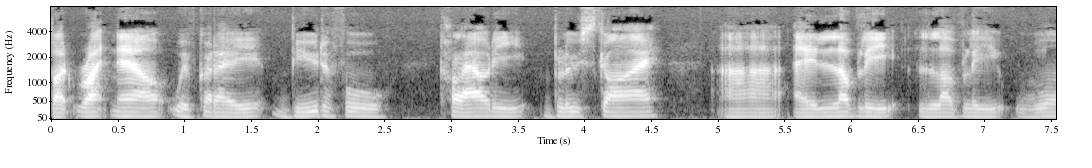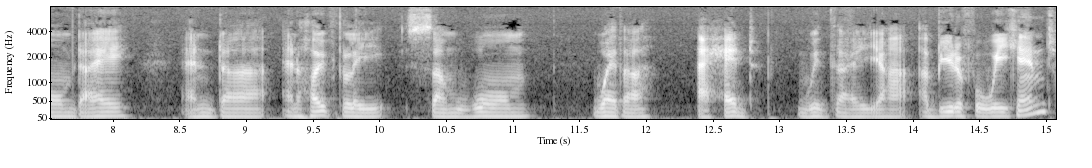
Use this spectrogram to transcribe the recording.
But right now we've got a beautiful cloudy blue sky, uh, a lovely, lovely warm day, and uh, and hopefully some warm weather ahead with a uh, a beautiful weekend.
